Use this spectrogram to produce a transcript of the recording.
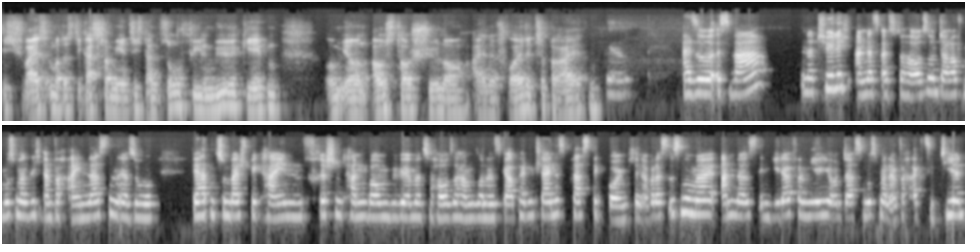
ich weiß immer, dass die Gastfamilien sich dann so viel Mühe geben, um ihren Austauschschüler eine Freude zu bereiten. Ja. Also es war natürlich anders als zu Hause und darauf muss man sich einfach einlassen. Also wir hatten zum Beispiel keinen frischen Tannenbaum, wie wir immer zu Hause haben, sondern es gab halt ein kleines Plastikbäumchen. Aber das ist nun mal anders in jeder Familie und das muss man einfach akzeptieren.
